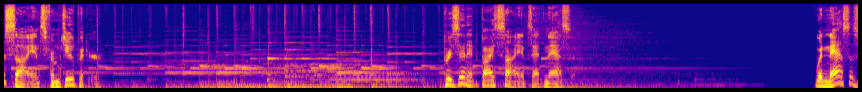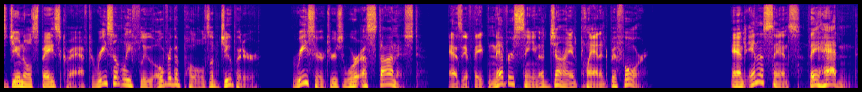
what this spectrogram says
Science from Jupiter. Presented by Science at NASA. When NASA's Juno spacecraft recently flew over the poles of Jupiter, researchers were astonished, as if they'd never seen a giant planet before. And in a sense, they hadn't.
